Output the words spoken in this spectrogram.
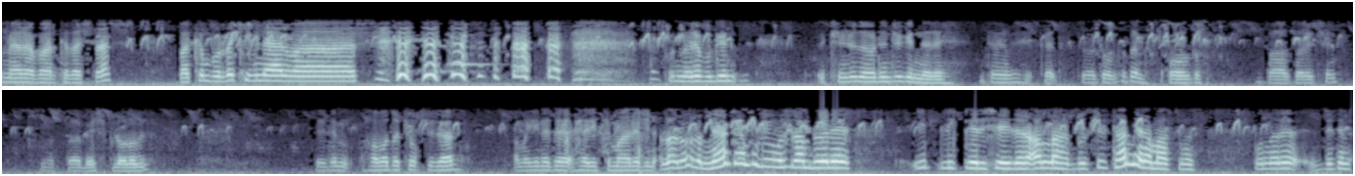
Merhaba arkadaşlar. Bakın burada kimler var. Bunları bugün üçüncü, dördüncü günleri. Dört, oldu değil mi? Oldu. Bazıları için. Hatta beş bile olabilir. Dedim hava da çok güzel. Ama yine de her ihtimale bin... Lan oğlum nereden buluyorsunuz lan böyle iplikleri şeyleri Allah bu siz tam yaramazsınız. Bunları dedim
